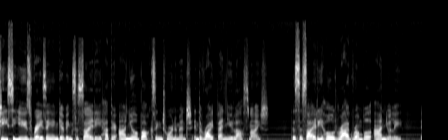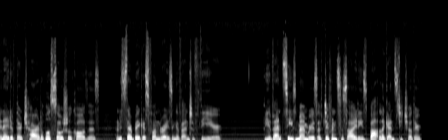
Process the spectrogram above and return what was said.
DCU's Raising and Giving Society had their annual boxing tournament in the right venue last night. The society hold Rag Rumble annually in aid of their charitable social causes and it's their biggest fundraising event of the year. The event sees members of different societies battle against each other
